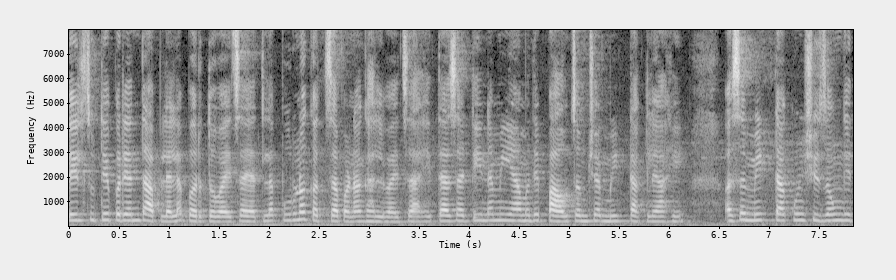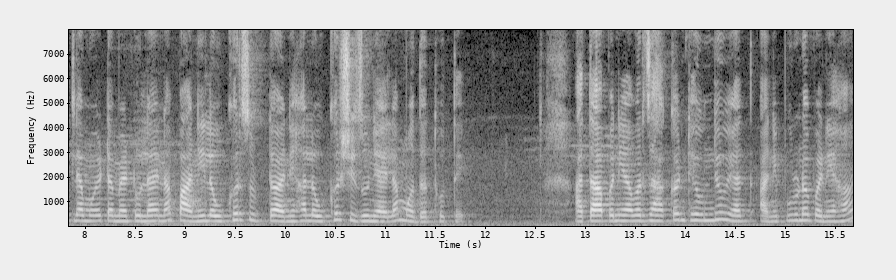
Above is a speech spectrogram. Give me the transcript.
तेल सुटेपर्यंत आपल्याला परतवायचा यातला पूर्ण कच्चापणा घालवायचा आहे. त्यासाठी ना मी यामध्ये पाव चमचा मीठ टाकले आहे. असं मीठ टाकून शिजवून घेतल्यामुळे टमॅटोला आहे ना पाणी लवकर सुटतं आणि हा लवकर शिजून यायला मदत होते. आता आपण यावर झाकण ठेवून देऊयात आणि पूर्णपणे हा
